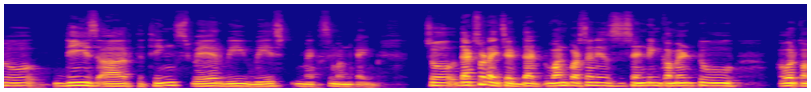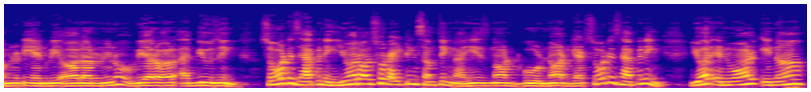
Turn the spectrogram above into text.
So these are the things where we waste maximum time so that's what i said that one person is sending comment to our community and we all are you know we are all abusing. So what is happening? You are also writing something now he is not good not get. So what is happening? You are involved in a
